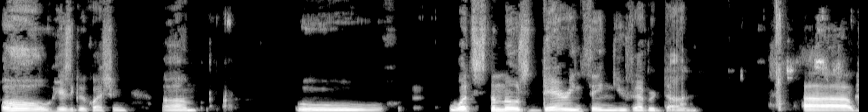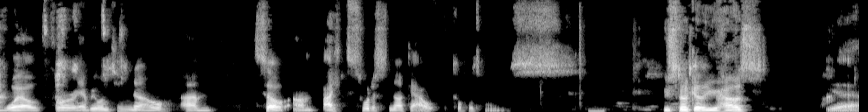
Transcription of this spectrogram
Oh, here's a good question. Um. Ooh. What's the most daring thing you've ever done? Uh, well, for everyone to know, um, so um, I sort of snuck out a couple times. You snuck out of your house. Yeah,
